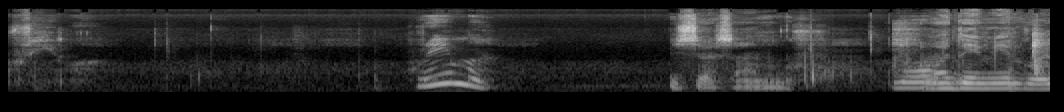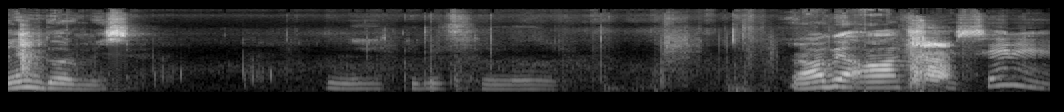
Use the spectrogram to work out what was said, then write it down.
Vurayım mı? Vurayım mı? İstersen vur. Ne Ama oldu? demir golem görmesin. Niye gülüyorsun oğlum? Rabia ağaç kessene.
